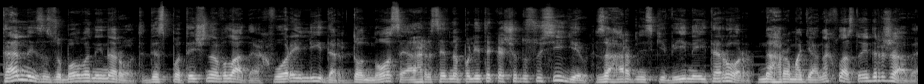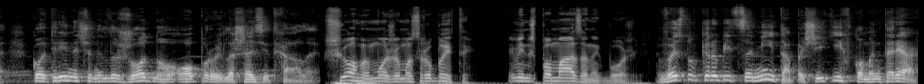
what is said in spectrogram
Темний зазубований народ, деспотична влада, хворий лідер, доноси, агресивна політика щодо сусідів, загарбницькі війни і терор на громадянах власної держави, котрі не чинили жодного опору і лише зітхали. Що ми можемо зробити? Він ж помазаник Божий. Висновки робіть самі та пишіть їх в коментарях.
